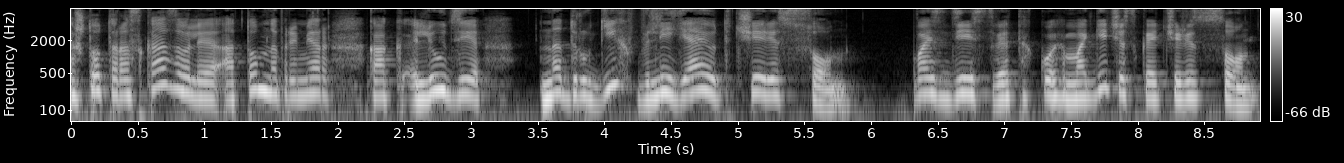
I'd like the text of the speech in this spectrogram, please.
Что-то рассказывали о том, например, как люди на других влияют через сон воздействие такое магическое через сон?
